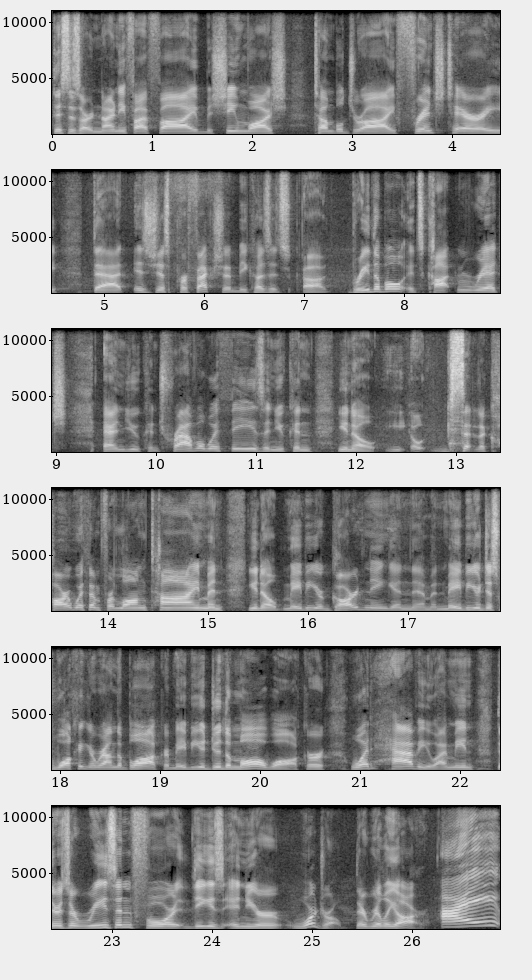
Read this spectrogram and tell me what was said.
This is our 95.5 machine wash, tumble dry, French terry that is just perfection because it's uh, breathable, it's cotton rich, and you can travel with these and you can, you know, you know, sit in a car with them for a long time and, you know, maybe you're gardening in them and maybe you're just walking around the block or maybe you do the mall walk or what have you. I mean, there's a reason for these in your wardrobe. There really are. I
